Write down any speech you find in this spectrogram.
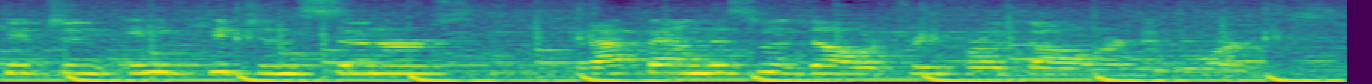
kitchen, any kitchen centers, but I found this one at Dollar Tree for a dollar and it works.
